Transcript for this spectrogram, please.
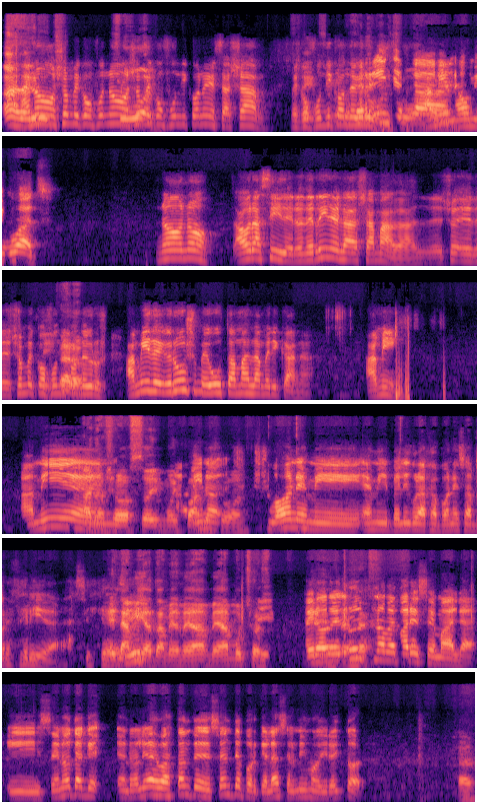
Ah, de Ah, no, yo me confundí, no, yo me confundí con esa, ya. Me Sí, confundí con The. Grush. Ring Grush. está A mí- Naomi Watts. No, no. Ahora sí, de, de Rin es la llamada. Yo, eh, de- yo me confundí claro. con The Grush. A mí de Grush me gusta más la americana. A mí. A mí, Ah, no, eh, yo soy muy fan de Shogun. Ju-On es mi, es mi película japonesa preferida. Así que, Es la ¿Sí? mía también, me da, me da mucho. Sí. pero de Sí, Grush no me parece mala. Y se nota que en realidad es bastante decente porque la hace el mismo director. Ah,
